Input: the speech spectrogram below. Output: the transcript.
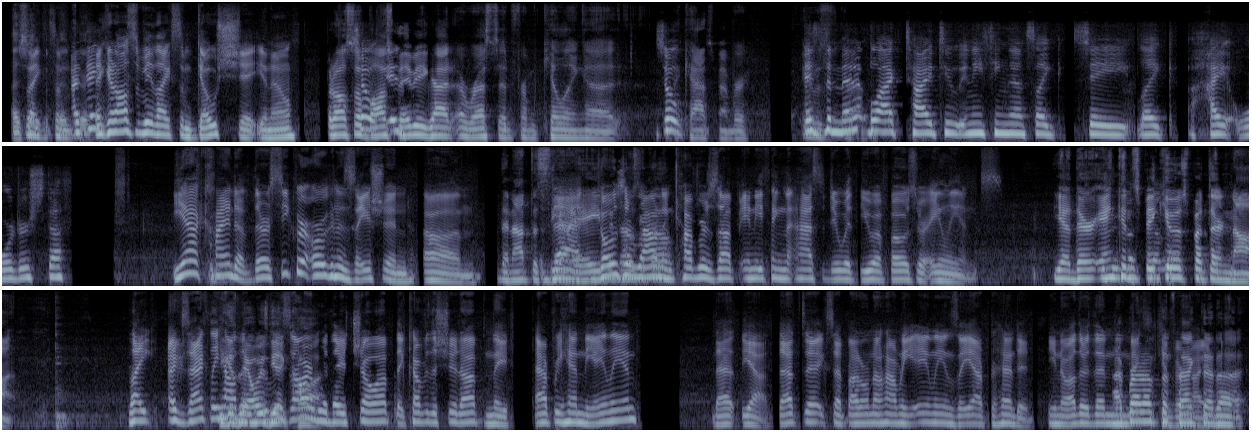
I Like some, picture. think- it could also be like some ghost shit, you know? But also, So boss is- baby got arrested from killing uh, a So cast member. It is was, the Men uh, in Black tied to anything that's like, say, like high order stuff? Yeah, kind of. They're a secret organization um, They're not the CIA that goes knows around about? and covers up anything that has to do with UFOs or aliens. yeah, they're it just inconspicuous, but they're not. Like exactly how Because they the always get movies are, where they show up, they cover the shit up, and they apprehend the alien. That yeah, that's it. Except I don't know how many aliens they apprehended. You know, other than the I brought up the Mexican fact that uh,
